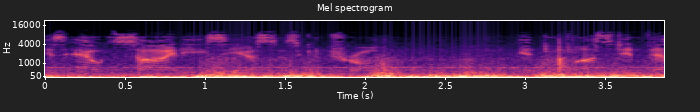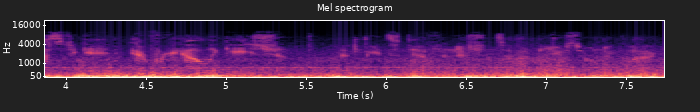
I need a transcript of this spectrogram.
is outside ACS's control. It must investigate every allegation that meets definitions of abuse or neglect.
